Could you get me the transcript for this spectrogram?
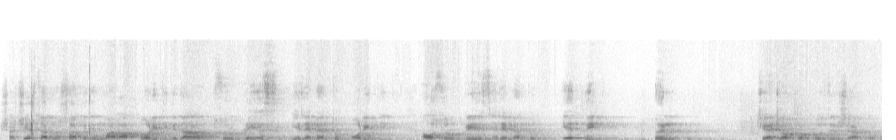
Și aceștia nu s-au gândit numai la politică, dar au surprins elementul politic, au surprins elementul etnic în ceea ce au propus deja acolo.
